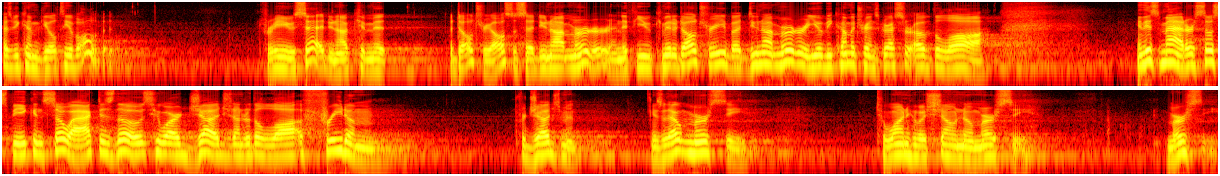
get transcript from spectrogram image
has become guilty of all of it. For he who said, Do not commit adultery, also said, Do not murder. And if you commit adultery but do not murder, you have become a transgressor of the law. In this matter, so speak and so act as those who are judged under the law of freedom. For judgment is without mercy to one who has shown no mercy. Mercy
